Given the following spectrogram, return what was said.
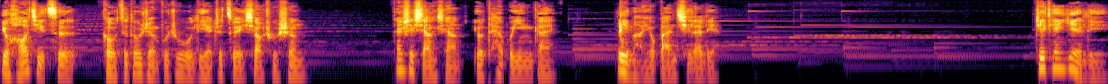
有好几次，狗子都忍不住咧着嘴笑出声，但是想想又太不应该，立马又板起了脸。这天夜里，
